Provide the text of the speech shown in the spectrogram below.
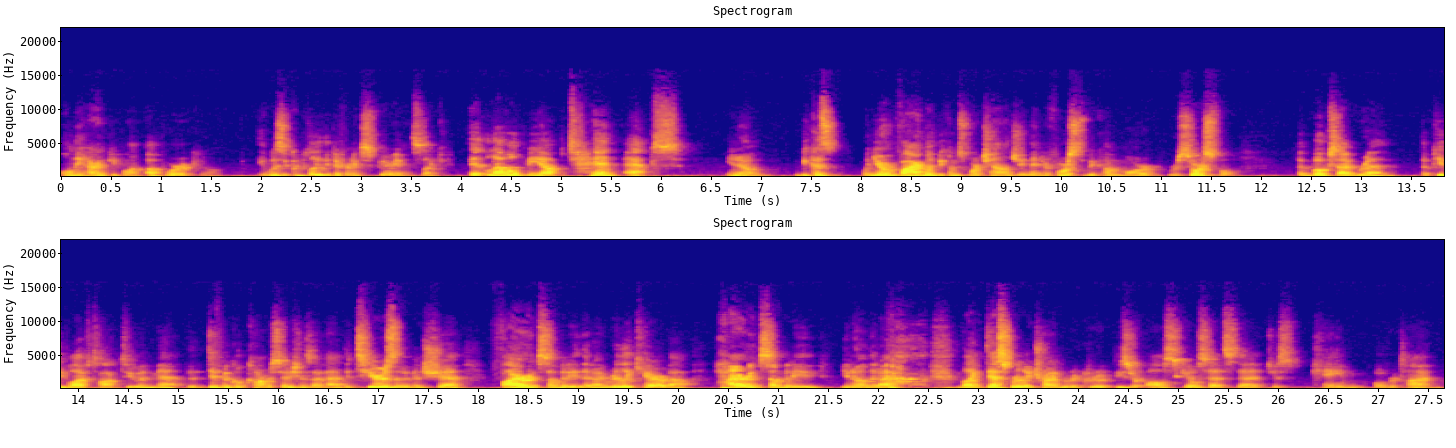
only hiring people on Upwork, you know, it was a completely different experience. Like it leveled me up 10x, you know, because when your environment becomes more challenging, then you're forced to become more resourceful. The books I've read, the people I've talked to and met, the difficult conversations I've had, the tears that have been shed, firing somebody that I really care about, hiring somebody, you know, that I'm like desperately trying to recruit. These are all skill sets that just came over time.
